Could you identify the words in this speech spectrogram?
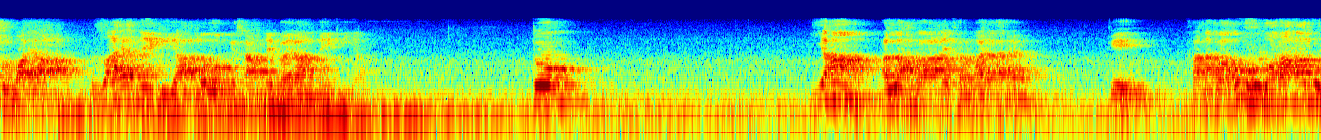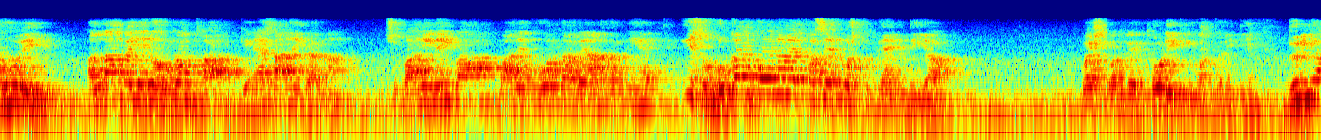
چھپایا، ظاہر نہیں کیا، لوگوں کے سامنے بیان نہیں کیا۔ تو یہاں اللہ تعالیٰ نے فرمایا ہے کہ فن بابو ہو اللہ کا یہ جو حکم تھا کہ ایسا نہیں کرنا، چھپانی نہیں بات واضح کھول کر بیان کرنی ہے، اس حکم کو انہوں نے پسے پشت پھینک دیا۔ وش بدلے تھوڑی قیمت خریدی۔ دنیا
